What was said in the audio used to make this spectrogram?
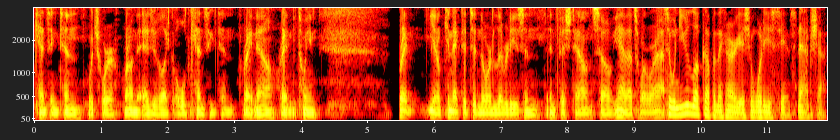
Kensington, which we're, we're on the edge of like old Kensington right now, right in between. Right, you know, connected to Northern Liberties and, and Fishtown. So yeah, that's where we're at. So, when you look up in the congregation, what do you see in snapshot?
